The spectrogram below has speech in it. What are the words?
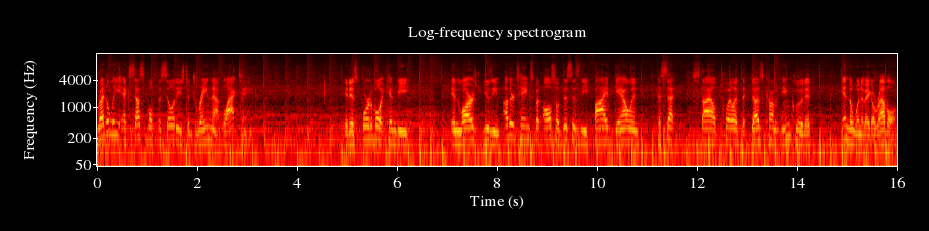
readily accessible facilities to drain that black tank. It is portable, it can be enlarged using other tanks, but also this is the five gallon cassette style toilet that does come included in the Winnebago Revel.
